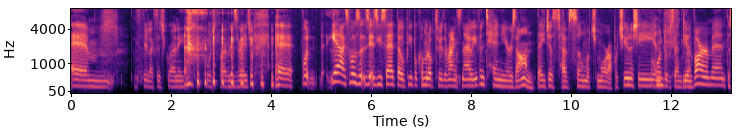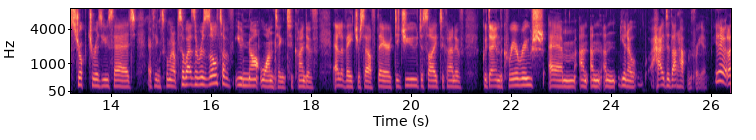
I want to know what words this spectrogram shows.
Um, feel like such a granny, 45 years of age. Uh, but yeah, I suppose, as, as you said, though, people coming up through the ranks now, even 10 years on, they just have so much more opportunity. and 100%, The yeah. environment, the structure, as you said, everything's coming up. So, as a result of you not wanting to kind of elevate yourself there, did you decide to kind of go down the career route? Um, and, and, and, you know, how did that happen for you? Yeah,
